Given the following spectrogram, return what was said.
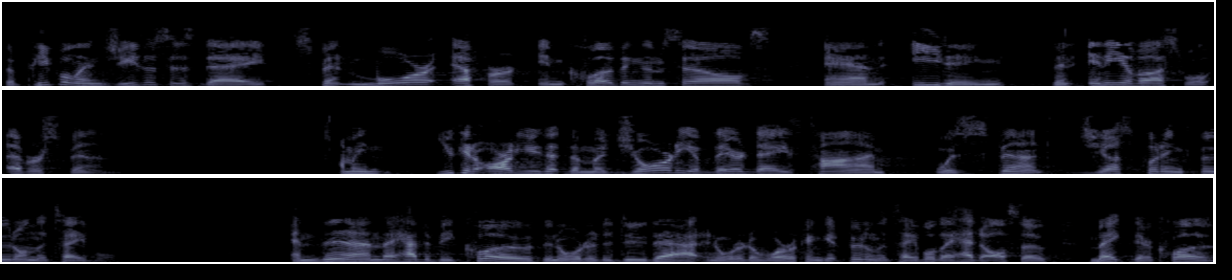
The people in Jesus' day spent more effort in clothing themselves and eating than any of us will ever spend. I mean, you could argue that the majority of their day's time was spent just putting food on the table. And then they had to be clothed in order to do that. In order to work and get food on the table, they had to also make their clothes.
